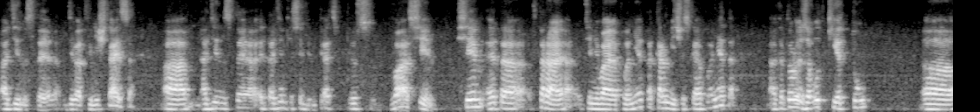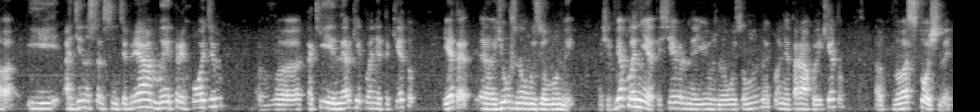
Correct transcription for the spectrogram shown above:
11 девятка не считается – 11 а это 1 плюс 1, 5 плюс 2, 7. 7 это вторая теневая планета, кармическая планета, а, которую зовут Кету. А, и 11 сентября мы приходим в такие энергии планеты Кету, и это э, южный узел Луны. Значит, две планеты, северный и южный узел Луны, планета Раху и Кету, в восточной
